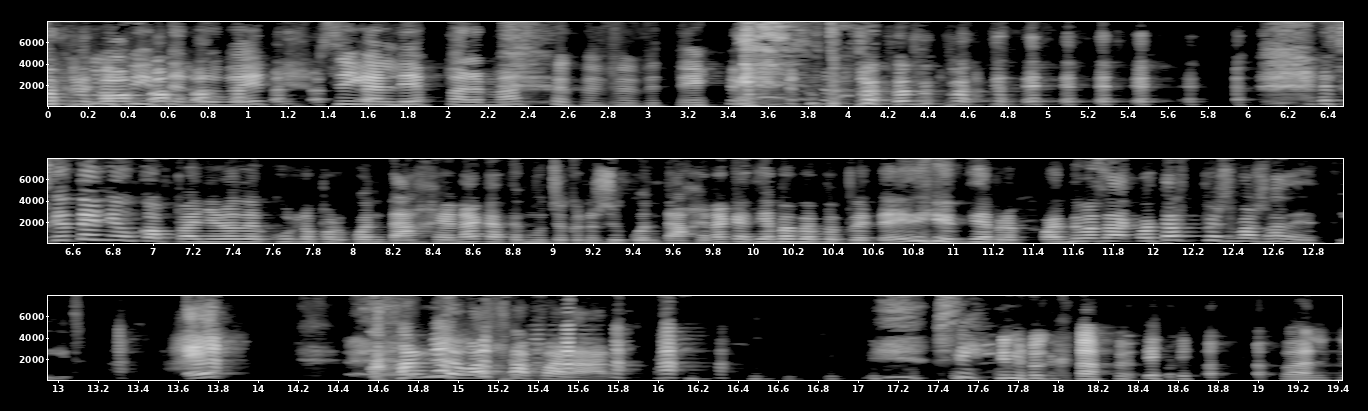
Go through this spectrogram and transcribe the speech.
Como dice Rubén, síganle para más PPPT. Es que tenía un compañero de curro por cuenta ajena, que hace mucho que no soy cuenta ajena, que decía PPPT y decía, pero ¿cuándo vas a- ¿cuántas pes vas a decir? ¿Eh? ¿Cuándo vas a parar? Sí, no cabe. Vale.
